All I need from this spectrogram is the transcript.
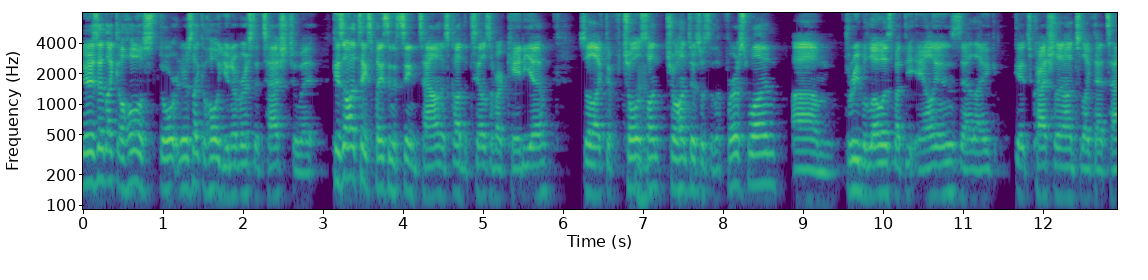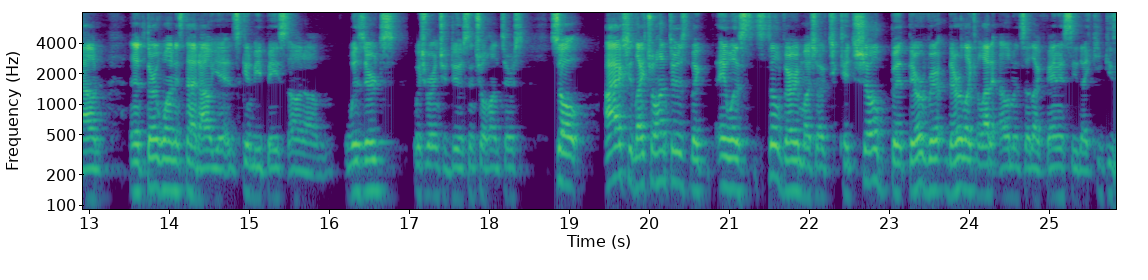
there's a, like a whole story. There's like a whole universe attached to it because all it takes place in the same town. It's called the Tales of Arcadia. So like the Troll, mm-hmm. Troll Hunters was the first one. Um, Three Below is about the aliens that like gets crash land onto like that town. And the third one is not out yet. It's gonna be based on um wizards, which were introduced in Troll Hunters. So I actually like Troll Hunters, but it was still very much like a kids show. But there were there were like a lot of elements of like fantasy, like you can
